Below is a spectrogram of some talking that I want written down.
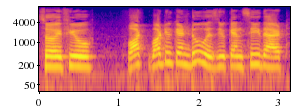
So if you what what you can do is you can see that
